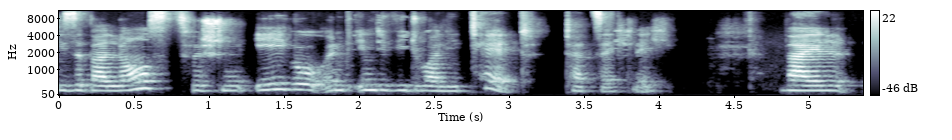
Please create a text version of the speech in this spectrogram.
diese Balance zwischen Ego und Individualität tatsächlich. Weil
